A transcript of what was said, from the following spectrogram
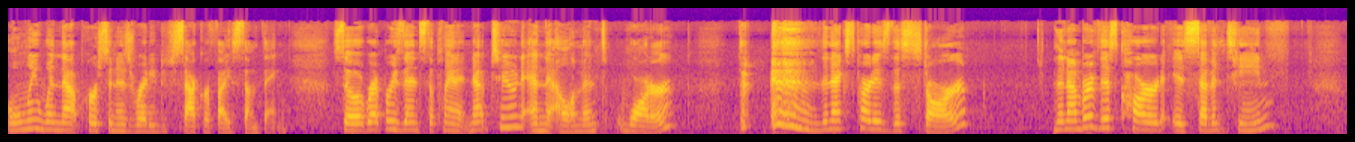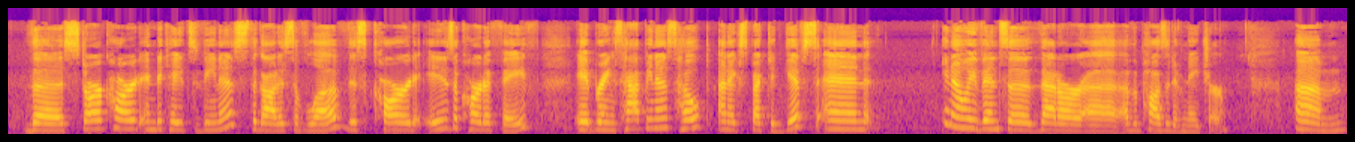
only when that person is ready to sacrifice something. So it represents the planet Neptune and the element water. the next card is the star. The number of this card is 17. The star card indicates Venus, the goddess of love. This card is a card of faith. It brings happiness, hope, unexpected gifts, and, you know, events uh, that are uh, of a positive nature. Um,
